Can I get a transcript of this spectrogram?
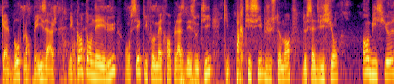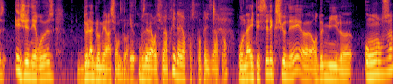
quel beau plan paysage. Mais quand on est élu, on sait qu'il faut mettre en place des outils qui participent justement de cette vision ambitieuse et généreuse de l'agglomération de Blois. Et vous avez reçu un prix d'ailleurs pour ce plan paysage, non? On a été sélectionné euh, en 2011.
